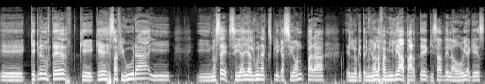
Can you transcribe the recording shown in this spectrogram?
Eh, ¿Qué creen ustedes que, que es esa figura? Y, y no sé, si hay alguna explicación para en lo que terminó la familia, aparte quizás de la obvia que es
